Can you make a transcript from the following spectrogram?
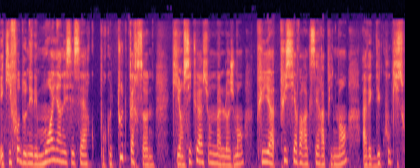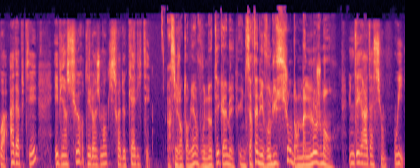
et qu'il faut donner les moyens nécessaires pour que toute personne qui est en situation de mal logement puisse y avoir accès rapidement avec des coûts qui soient adaptés et bien sûr des logements qui soient de qualité. Ah, si j'entends bien, vous notez quand même une certaine évolution dans le mal logement une dégradation, oui.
